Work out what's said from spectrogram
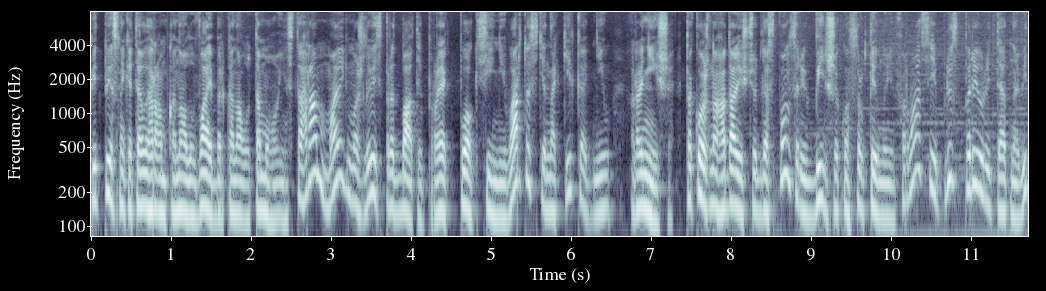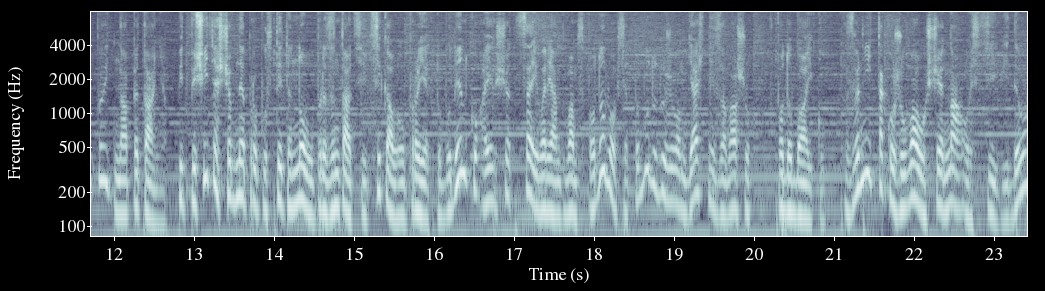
Підписники телеграм-каналу, Viber каналу та мого інстаграм мають можливість придбати проект по акційній вартості на кілька днів раніше. Також нагадаю, що для спонсорів більше конструктивної інформації, плюс пріоритетна відповідь на питання. Підпишіться, щоб не пропустити нову презентацію цікавого проєкту будинку. А якщо цей варіант вам сподобався, то буду дуже вам вдячний за вашу вподобайку. Зверніть також увагу ще на ось ці відео.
